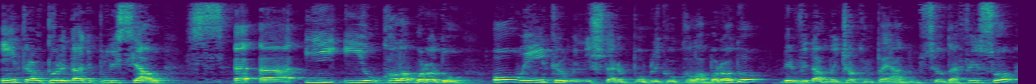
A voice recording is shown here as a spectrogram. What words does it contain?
entre a autoridade policial uh, uh, e, e, o colaborador, ou entre o Ministério Público e o colaborador, devidamente acompanhado do seu defensor,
